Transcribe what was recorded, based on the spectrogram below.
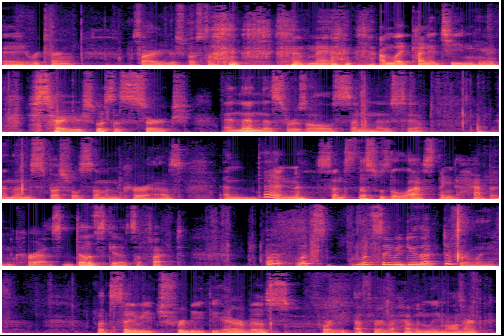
a return. Sorry, you're supposed to, man, I'm like kind of cheating here. Sorry, you're supposed to search, and then this resolves sending those two, and then special summon Kuraz. And then, since this was the last thing to happen, Kuraz does get its effect. But let's let's say we do that differently. Let's say we tribute the Erebus for the Ehther, of the Heavenly Monarch,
